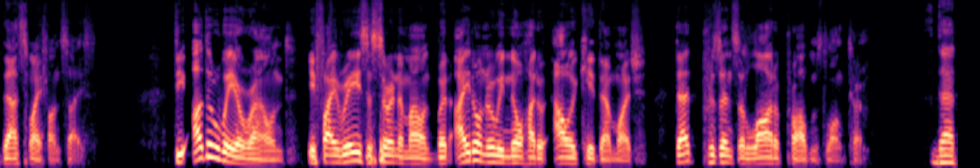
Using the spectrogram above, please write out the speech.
that's my fund size. The other way around, if I raise a certain amount, but I don't really know how to allocate that much, that presents a lot of problems long term. That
